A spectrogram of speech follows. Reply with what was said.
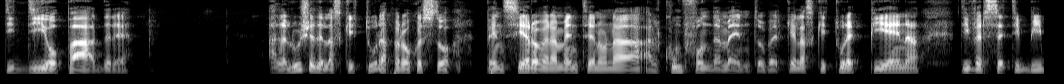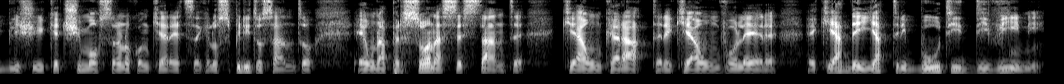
di Dio Padre. Alla luce della scrittura però questo pensiero veramente non ha alcun fondamento perché la scrittura è piena di versetti biblici che ci mostrano con chiarezza che lo Spirito Santo è una persona a sé stante, che ha un carattere, che ha un volere e che ha degli attributi divini.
